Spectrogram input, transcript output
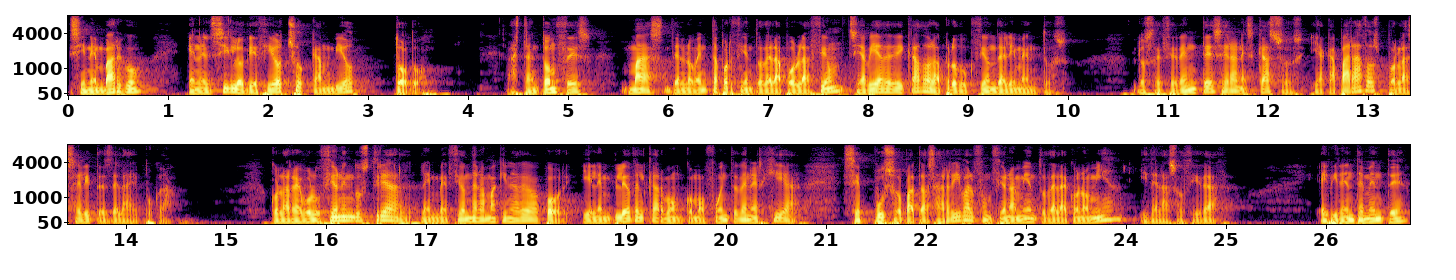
Sin embargo, en el siglo XVIII cambió todo. Hasta entonces, más del 90% de la población se había dedicado a la producción de alimentos. Los excedentes eran escasos y acaparados por las élites de la época. Con la revolución industrial, la invención de la máquina de vapor y el empleo del carbón como fuente de energía, se puso patas arriba el funcionamiento de la economía y de la sociedad. Evidentemente,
